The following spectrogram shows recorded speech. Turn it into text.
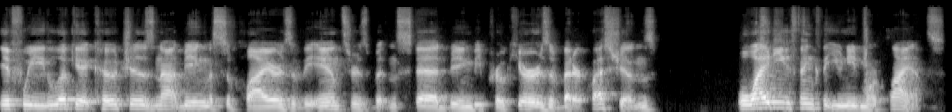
if we look at coaches not being the suppliers of the answers, but instead being the procurers of better questions, well, why do you think that you need more clients?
